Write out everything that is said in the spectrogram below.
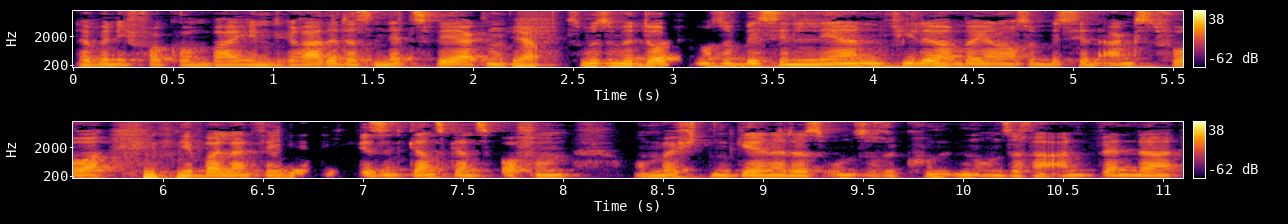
da bin ich vollkommen bei Ihnen. Gerade das Netzwerken, ja. das müssen wir deutlich noch so ein bisschen lernen. Viele haben da ja noch so ein bisschen Angst vor. Wir bei Landwehr hier. Wir sind ganz, ganz offen und möchten gerne, dass unsere Kunden, unsere Anwender,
